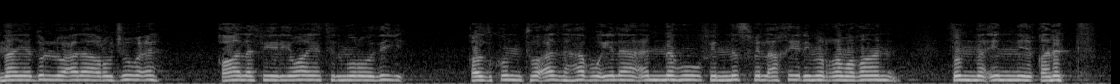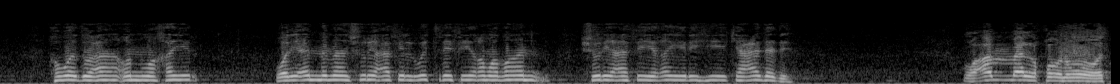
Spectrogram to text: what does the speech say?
ما يدل على رجوعه قال في رواية المروذي قد كنت أذهب إلى أنه في النصف الأخير من رمضان ثم إني قنت. هو دعاء وخير ولأن ما شرع في الوتر في رمضان شرع في غيره كعدده. وأما القنوت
